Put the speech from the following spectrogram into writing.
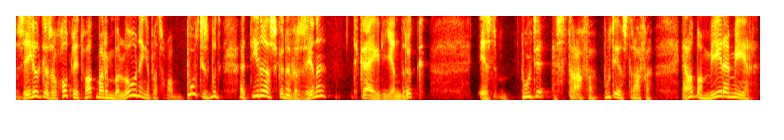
zegeltjes of god weet wat, maar een beloning. In plaats van boetes, boetes. Het enige dat ze kunnen verzinnen, te krijgen die indruk, is boete en straffen, boete en straffen. En altijd maar meer en meer.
